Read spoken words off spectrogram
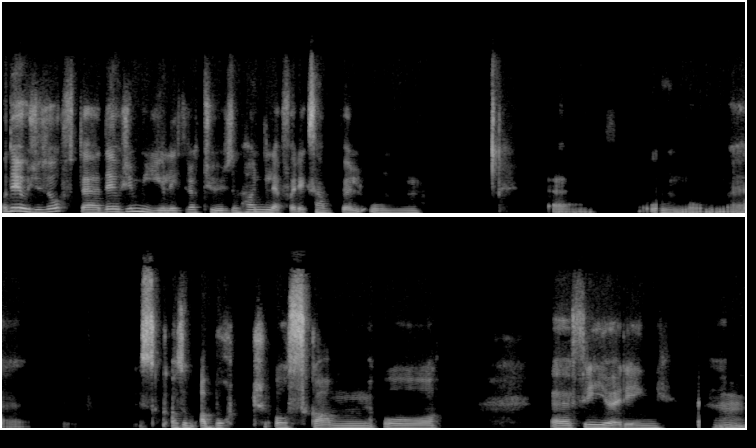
Og det er jo ikke så ofte, det er jo ikke mye litteratur som handler f.eks. om om, om altså abort og skam og eh, frigjøring. Mm.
